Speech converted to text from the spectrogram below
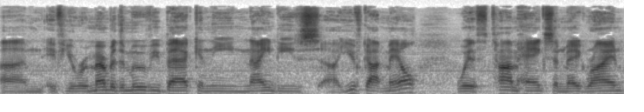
Um, if you remember the movie back in the '90s, uh, You've Got Mail with Tom Hanks and Meg Ryan.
